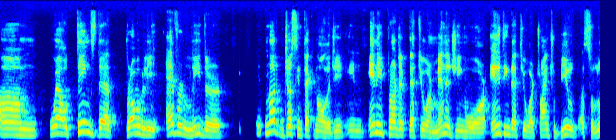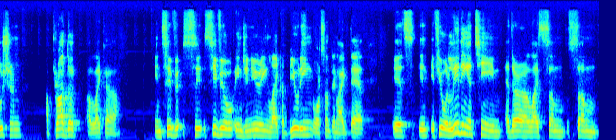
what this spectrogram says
Um, well things that probably every leader not just in technology, in any project that you are managing or anything that you are trying to build a solution, a product, like a in civil, civil engineering, like a building or something like that, it's if, if you are leading a team, there are like some some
